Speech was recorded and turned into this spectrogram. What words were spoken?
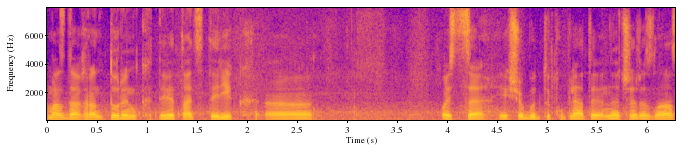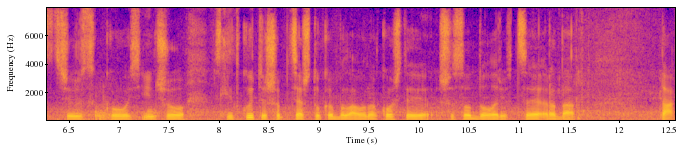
Mazda Grand Touring, 19 рік. Е, Ось це. Якщо будете купляти не через нас, через когось іншого, слідкуйте, щоб ця штука була. Вона коштує 600 доларів. Це радар. Так,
